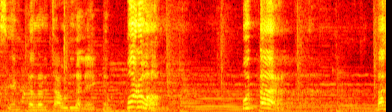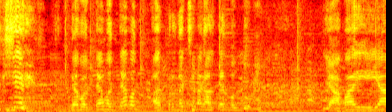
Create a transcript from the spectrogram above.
सेम कलरचे आऊट झाले एकदम पूर्व उत्तर दक्षिण त्या बघ त्या बघ त्या बघ प्रदक्षिणा घालतायत बघ दोघी या बाई या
